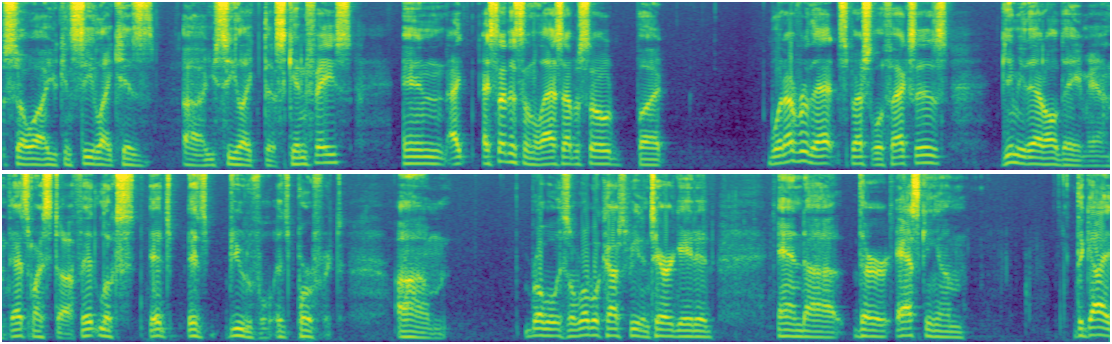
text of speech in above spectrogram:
so uh, you can see like his uh, you see like the skin face. And I, I said this in the last episode, but whatever that special effects is, give me that all day, man. That's my stuff. It looks it's it's beautiful. It's perfect. Um, Robo so RoboCop's being interrogated, and uh, they're asking him. The guy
